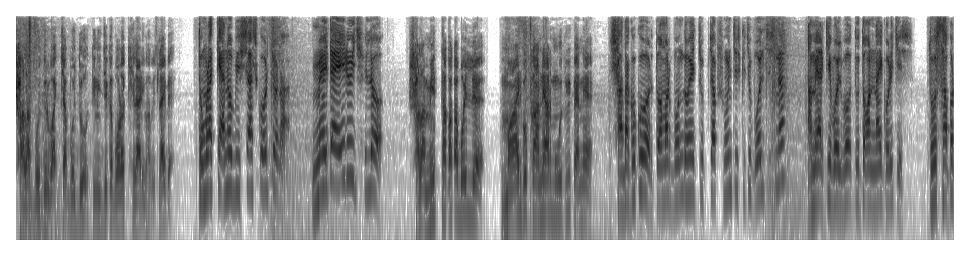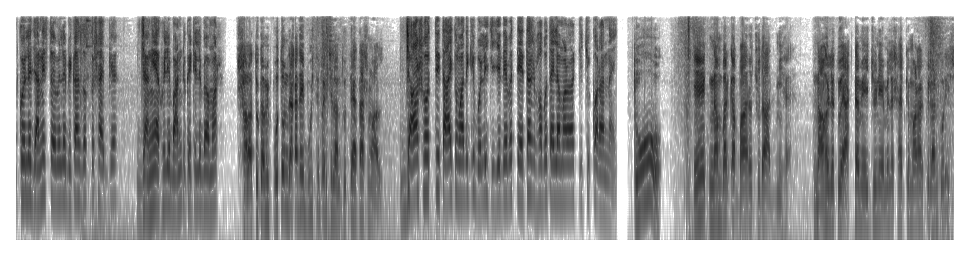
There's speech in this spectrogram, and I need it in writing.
শালা বৈদুর বাচ্চা বৈদু তুই নিজেকে বড় খেলাড়ি ভাবিস লাইবে? তোমরা কেন বিশ্বাস করছ না? মেয়েটা এইরই ছিল। শালা মিথ্যা কথা বললে মারবো কানে আর মুদবি পেনে সাদা কুকুর তো আমার বন্ধু হয়ে চুপচাপ শুনছিস কিছু বলছিস না? আমি আর কি বলব তুই তো অন্যায় করেছিস। তুই সাপোর্ট করলে জানিস তো বলে বিকাশ দত্ত সাহেবকে? জাঙ্গিয়া খুলে বান্টু কেটে নেবে আমার। শালা তোকে আমি প্রথম দেখাতেই বুঝতে পেরেছিলাম তুই তেতাস মাল। যা সত্যি তাই তোমাদেরকে বলেছি যে দেবে তেতাস ভাবো তাইলে আমার আর কিছু করার নাই। তো এক নাম্বার কা বারো চুদা আদমি হ্যাঁ না হলে তুই একটা মেয়ের জন্য এমএলএ সাহেবকে মারার প্ল্যান করিস?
